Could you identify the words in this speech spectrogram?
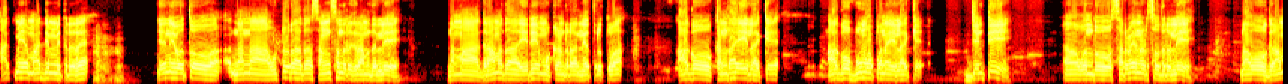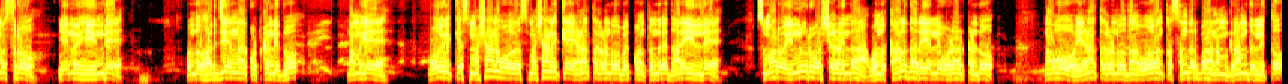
ಆತ್ಮೀಯ ಮಾಧ್ಯಮ ಮಿತ್ರರೇ, ಏನಿವತ್ತು ನನ್ನ ಹುಟ್ಟೂರಾದ ಸಂಗಸಂದ್ರ ಗ್ರಾಮದಲ್ಲಿ ನಮ್ಮ ಗ್ರಾಮದ ಹಿರಿಯ ಮುಖಂಡರ ನೇತೃತ್ವ ಹಾಗೂ ಕಂದಾಯ ಇಲಾಖೆ ಹಾಗೂ ಭೂಮಾಪನ ಇಲಾಖೆ ಜಂಟಿ ಒಂದು ಸರ್ವೆ ನಡೆಸೋದ್ರಲ್ಲಿ ನಾವು ಗ್ರಾಮಸ್ಥರು ಏನು ಈ ಹಿಂದೆ ಒಂದು ಅರ್ಜಿಯನ್ನು ಕೊಟ್ಕೊಂಡಿದ್ವು. ನಮಗೆ ಹೋಗ್ಲಿಕ್ಕೆ ಸ್ಮಶಾನ, ಸ್ಮಶಾನಕ್ಕೆ ಹೆಣ ತಗೊಂಡು ಹೋಗ್ಬೇಕು ಅಂತಂದರೆ ದಾರಿ ಇಲ್ಲದೆ ಸುಮಾರು ಇನ್ನೂರು ವರ್ಷಗಳಿಂದ ಒಂದು ಕಾಲದಾರಿಯಲ್ಲಿ ಓಡಾಡ್ಕೊಂಡು ನಾವು ಹೆಣ ತಗೊಂಡು ಹೋಗುವಂತ ಸಂದರ್ಭ ನಮ್ಮ ಗ್ರಾಮದಲ್ಲಿತ್ತು.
